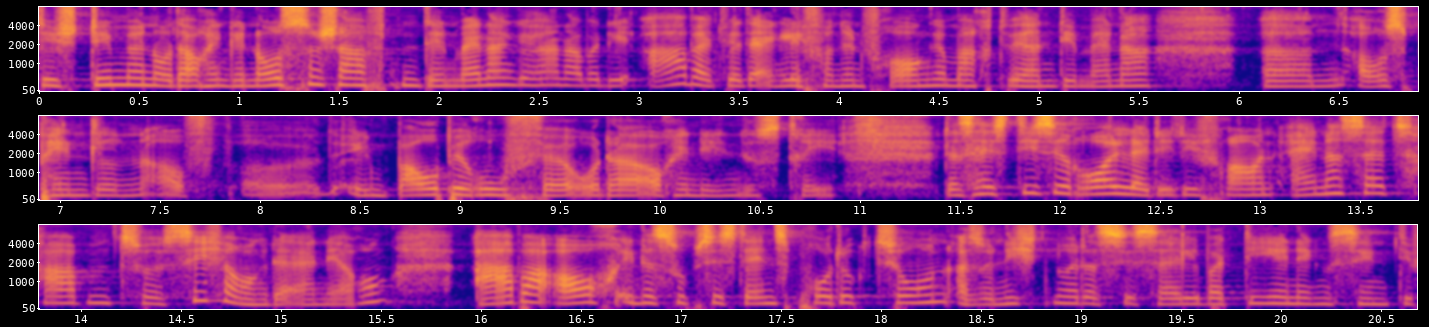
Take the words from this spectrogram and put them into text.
die Stimmen oder auch in Genossenschaften den Männern gehören, aber die Arbeit wird eigentlich von den Frauen gemacht, während die Männer ähm, auspendeln auf, äh, in Bauberufe oder auch in die Industrie. Das heißt, diese Rolle, die die Frauen einerseits haben zur Sicherung der Ernährung, aber auch in der Subsistenzproduktion, also nicht nur, dass sie selber diejenigen sind, die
